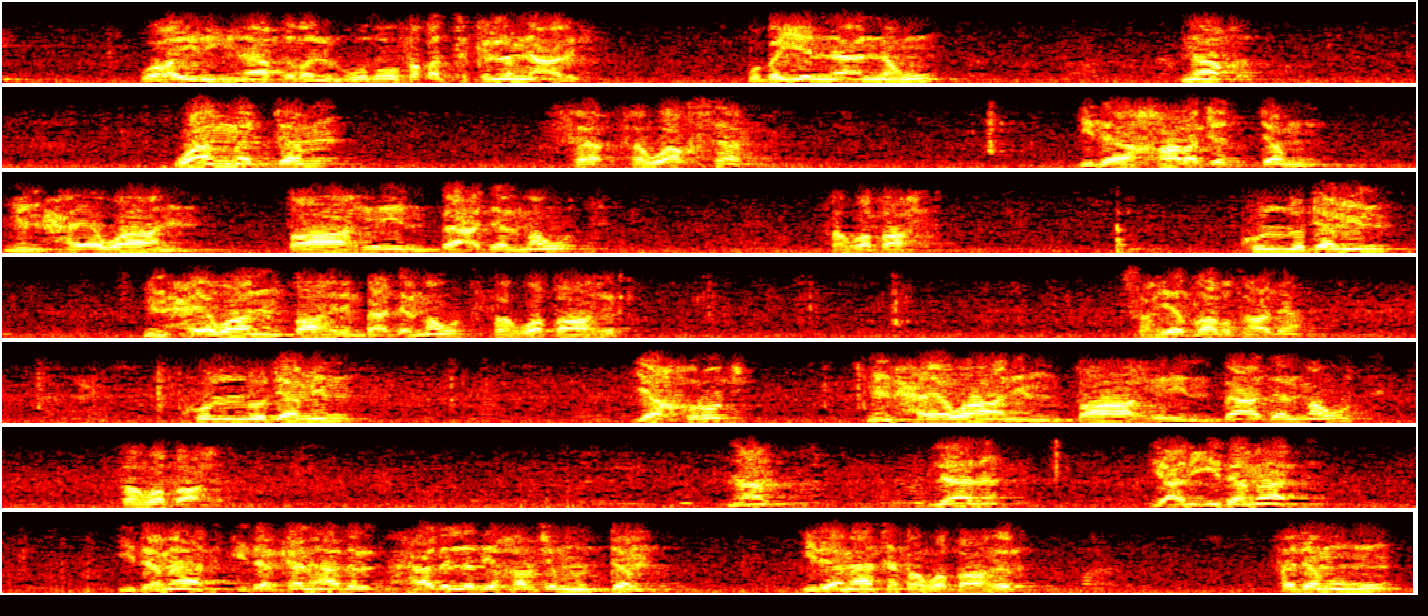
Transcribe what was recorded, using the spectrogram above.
وغيره ناقضا للوضوء فقد تكلمنا عليه وبينا أنه ناقض. وأما الدم فهو أقسام. إذا خرج الدم من حيوان طاهر بعد الموت فهو طاهر. كل دم من حيوان طاهر بعد الموت فهو طاهر. صحيح الضابط هذا؟ كل دم يخرج من حيوان طاهر بعد الموت فهو طاهر. نعم. لا لا. يعني إذا مات إذا مات إذا كان هذا هذا الذي خرج منه الدم إذا مات فهو طاهر فدمه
